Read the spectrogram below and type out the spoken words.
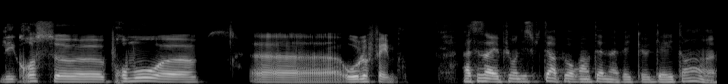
les grosses promos au Hall of Fame. Ah, c'est ça. Et puis on discutait un peu hors antenne avec Gaëtan.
